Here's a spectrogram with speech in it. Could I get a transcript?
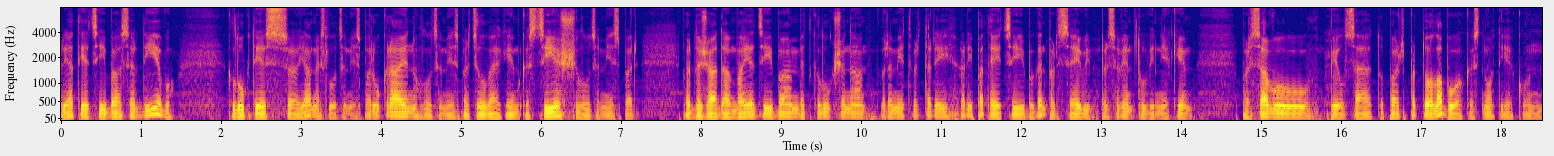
arī attiecībās ar Dievu, uh, ka lūgties, jā, mēs lūdzamies par Ukrainu, lūdzamies par cilvēkiem, kas cieši, lūdzamies par, par dažādām vajadzībām, bet ka lūkšanā varam ietvert arī, arī pateicību gan par sevi, par saviem tuviniekiem, par savu pilsētu, par, par to labo, kas notiek, un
